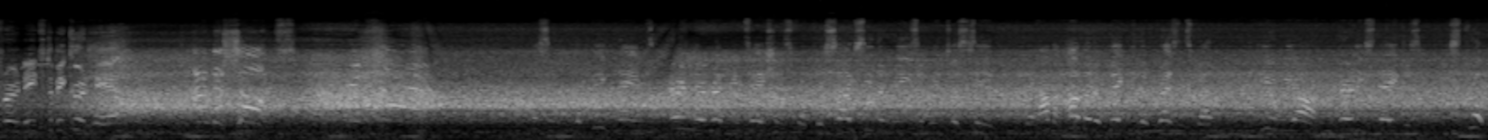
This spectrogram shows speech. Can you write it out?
Through needs to be good here. And the shot! It's there! Listen, the big names earn their reputations for precisely the reason we've just seen. They have a habit of making their presence felt. Here we are, early stages. He struck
